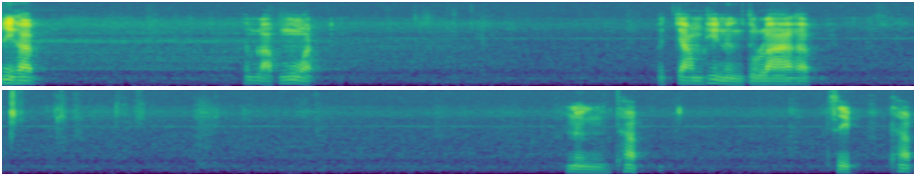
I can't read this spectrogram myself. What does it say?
นี่ครับสำหรับงวด ประจำที่หนึ่งตุลาครับ หนึ่งทับสิบทับ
